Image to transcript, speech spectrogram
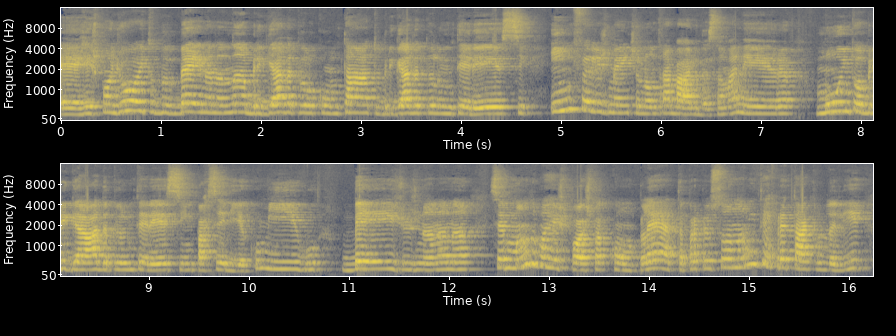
é, responde, oi, tudo bem, nananã, obrigada pelo contato, obrigada pelo interesse. Infelizmente eu não trabalho dessa maneira. Muito obrigada pelo interesse em parceria comigo. Beijos, nananã. Você manda uma resposta completa para a pessoa não interpretar aquilo dali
